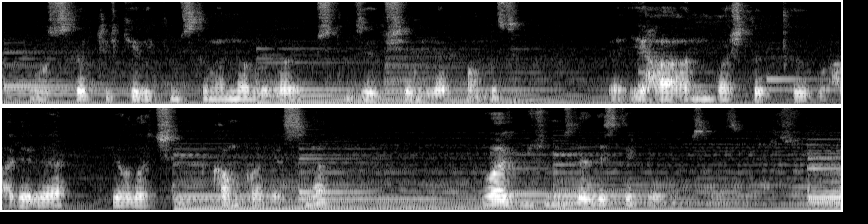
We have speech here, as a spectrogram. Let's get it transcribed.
Bu hususta Türkiye'deki Müslümanlar olarak üstümüze düşeni yapmamız ve İHA'nın başlattığı bu Halep'e yol açın kampanyasına var gücümüzle destek olmamız lazım.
